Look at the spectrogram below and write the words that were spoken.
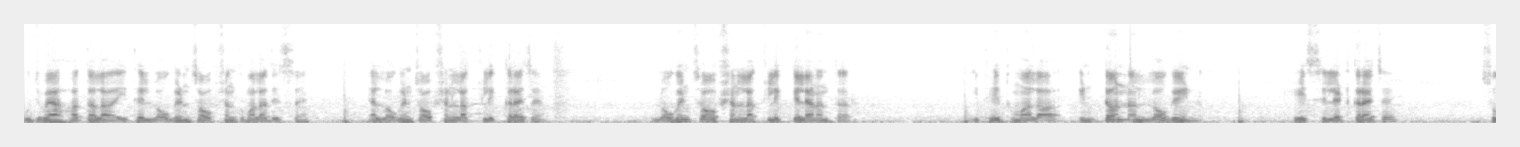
उजव्या हाताला इथे लॉग इनचं ऑप्शन तुम्हाला दिसतंय. या लॉग इनच्या ऑप्शनला क्लिक करायचं आहे लॉग इनच्या ऑप्शनला क्लिक केल्यानंतर इथे तुम्हाला इंटरनल लॉग इन हे सिलेक्ट करायचं आहे सो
